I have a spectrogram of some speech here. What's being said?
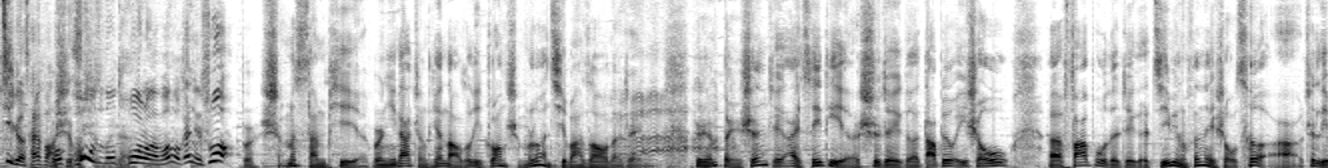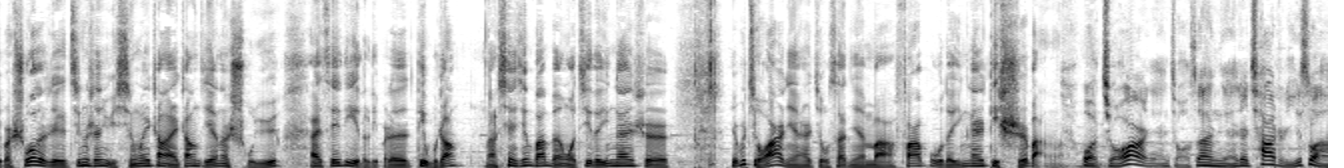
记者采访，我裤子都脱了，完我赶紧说。不是什么三 P 呀？不是你俩整天脑子里装的什么乱七八糟的？这个这 人本身这个 ICD 是这个 WHO 呃发布的这个疾病分类手册啊，这里边说的这个精神与行为障碍章节呢，属于 ICD 的里边的第五章。那现行版本我记得应该是，也不是九二年还是九三年吧，发布的应该是第十版了。哇，九二年、九三年，这掐指一算，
